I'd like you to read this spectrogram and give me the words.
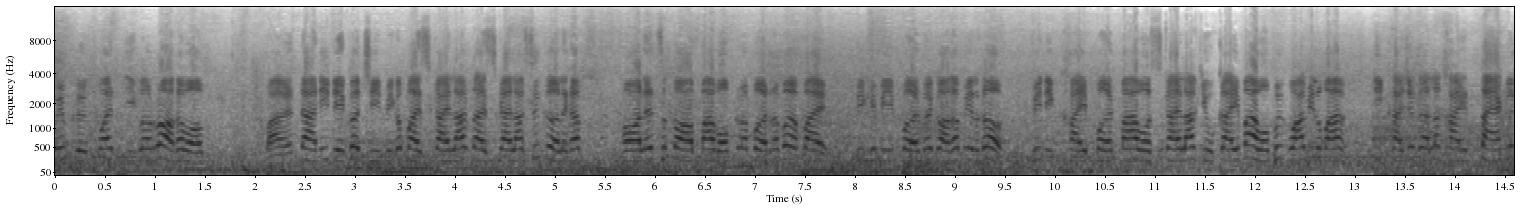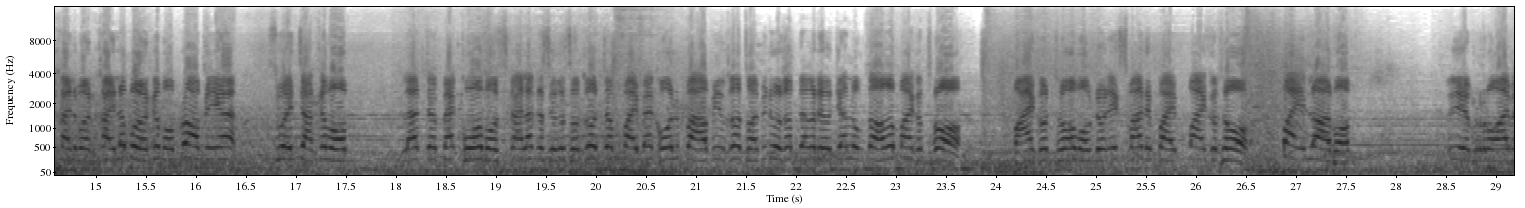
วิปขึงไว้อีกแล้วรอบครับผมฝั่งด้านนี้เด็กก็ฉีดปีเข้าไปสกายลักตายสกายลักซื้อเกิดเลยครับ ทอเลนสตอมมาผมระเบิดระเบิดไปมีเคมีเปิดไว้ก่อนครับมีแล้วก็ฟินิกไข่เปิดมาบอกสกายลักอยู่ไกลมากผมพิ่งคว้ามีลงมาอีกไข่ช่วยกันแล้วไข่แตกหรือไข่ระเบิดไข่ระเบิดครับผมรอบนี้ฮะสวยจัดครับผมแล้วจะแบ็คโคบอสกายลักกระสือกระสุนก็จะไปแบ็คโคหรือเปล่ามีแล้วก็ถอยไปด้วยครับดาวก็เดินยันลงต่อก็ไมค์คอนโทรลไมค์คอนโทรลผมโดน X มาหนึ่งไปไมค์คอนโทรลไปรอดผมเรียบร้อยไป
